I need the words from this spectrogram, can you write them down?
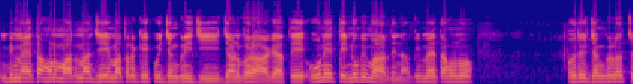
ਵੀ ਮੈਂ ਤਾਂ ਹੁਣ ਮਰਨਾ, ਜੇ ਮਤਲਬ ਕਿ ਕੋਈ ਜੰਗਲੀ ਜੀ, ਜਾਨਵਰ ਆ ਗਿਆ ਤੇ ਉਹਨੇ ਤੈਨੂੰ ਵੀ ਮਾਰ ਦੇਣਾ। ਵੀ ਮੈਂ ਤਾਂ ਹੁਣ ਉਹਦੇ ਜੰਗਲ 'ਚ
